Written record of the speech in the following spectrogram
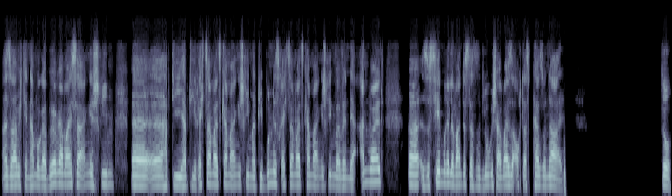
Also habe ich den Hamburger Bürgermeister angeschrieben, äh, äh habe die, hab die Rechtsanwaltskammer angeschrieben, habe die Bundesrechtsanwaltskammer angeschrieben, weil wenn der Anwalt äh, systemrelevant ist, das ist logischerweise auch das Personal. So,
